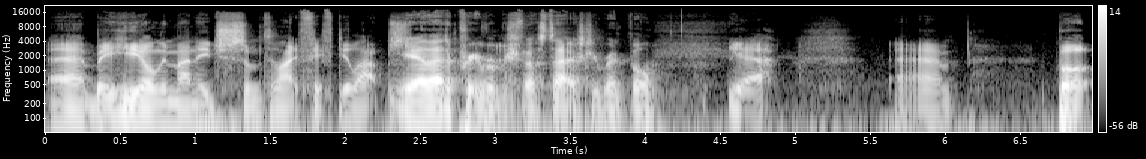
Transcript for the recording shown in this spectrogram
Uh, but he only managed something like 50 laps. Yeah, they had a pretty rubbish first start actually. Red Bull. Yeah. Um, but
